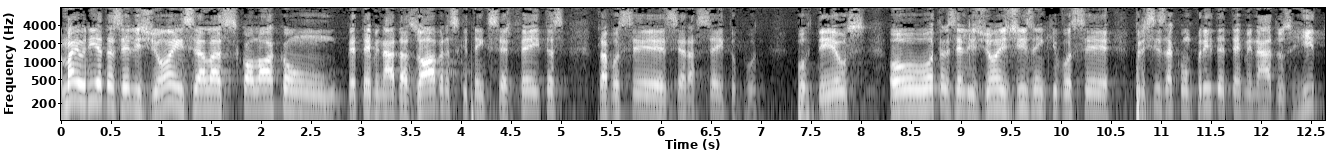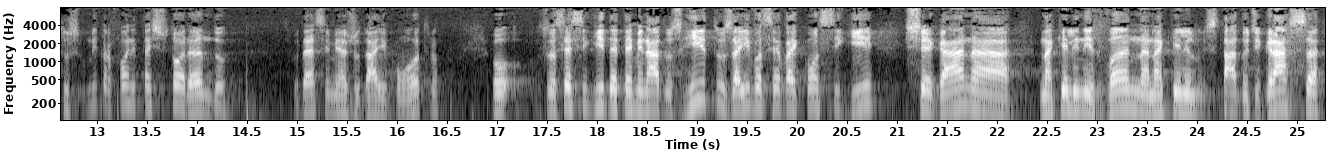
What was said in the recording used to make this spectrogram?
A maioria das religiões, elas colocam determinadas obras que têm que ser feitas para você ser aceito por, por Deus, ou outras religiões dizem que você precisa cumprir determinados ritos. O microfone está estourando. Se pudesse me ajudar aí com outro. Ou, se você seguir determinados ritos, aí você vai conseguir chegar na, naquele nirvana, naquele estado de graça.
